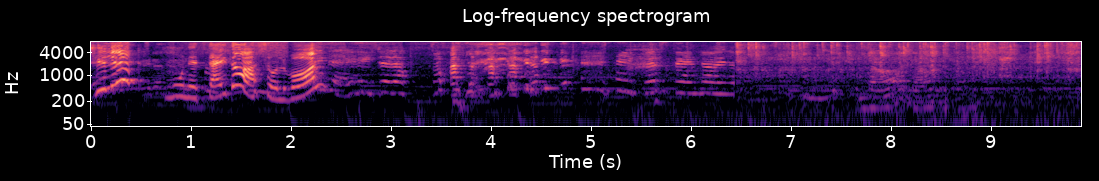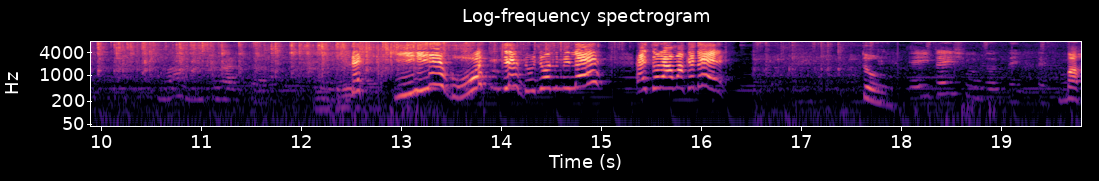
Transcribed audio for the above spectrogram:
ঝিলিক মনেরটাই তো আসল বল। কি হচ্ছে মিলে? এই তোরা আমাকে দে। তো এইটাই সুন্দর দেখতে। বাহ।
